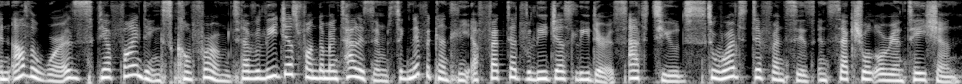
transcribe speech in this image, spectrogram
In other words, their findings confirmed that religious fundamentalism significantly affected religious leaders' attitudes towards differences in sexual orientation.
